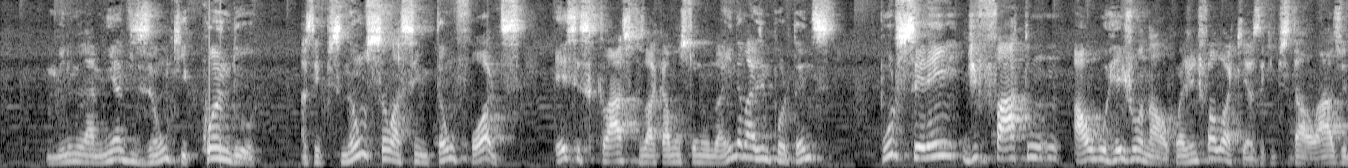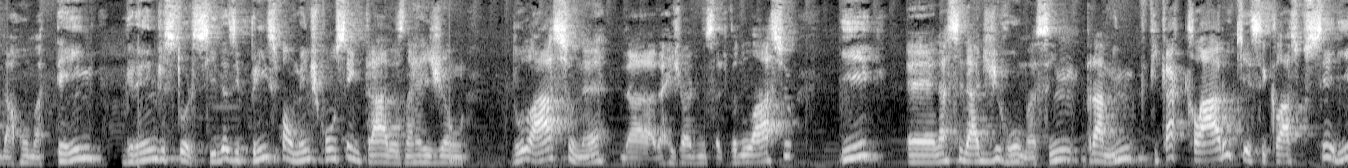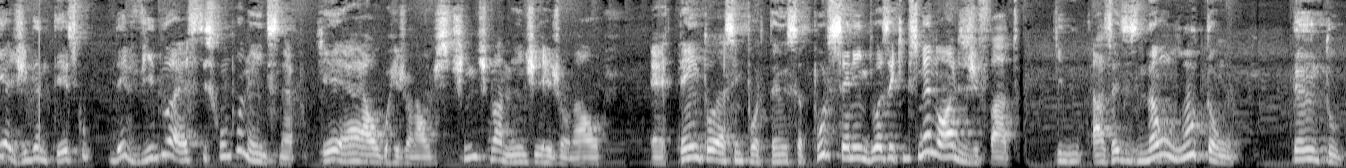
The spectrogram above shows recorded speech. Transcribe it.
no mínimo na minha visão, que quando as equipes não são assim tão fortes, esses clássicos acabam se tornando ainda mais importantes por serem de fato um, algo regional. Como a gente falou aqui, as equipes da Lazio e da Roma têm grandes torcidas e principalmente concentradas na região do Lácio, né, da, da região administrativa do Lácio, e é, na cidade de Roma. Assim, para mim, fica claro que esse clássico seria gigantesco devido a esses componentes, né? Porque é algo regional, distintivamente regional, é, tem toda essa importância por serem duas equipes menores, de fato que às vezes não lutam tanto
